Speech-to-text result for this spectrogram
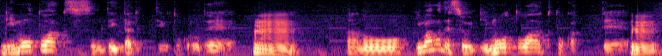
リモートワーク進んでいたりっていうところで、うん。あの今までそういうリモートワークとかって、うん。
